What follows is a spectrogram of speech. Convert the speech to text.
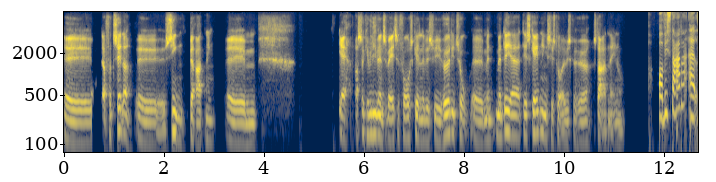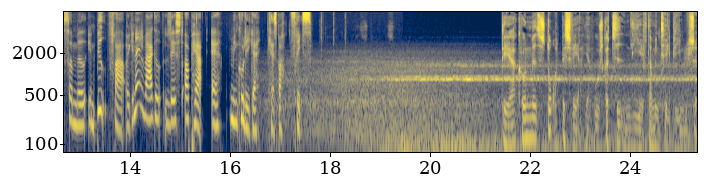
øh, der fortæller øh, sin beretning. Øh, ja, og så kan vi lige vende tilbage til forskellene, hvis vi hører de to. Øh, men men det, er, det er skabningshistorie, vi skal høre starten af nu. Og vi starter altså med en bid fra originalværket, læst op her af min kollega Kasper Fris. Det er kun med stort besvær, jeg husker tiden lige efter min tilblivelse.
